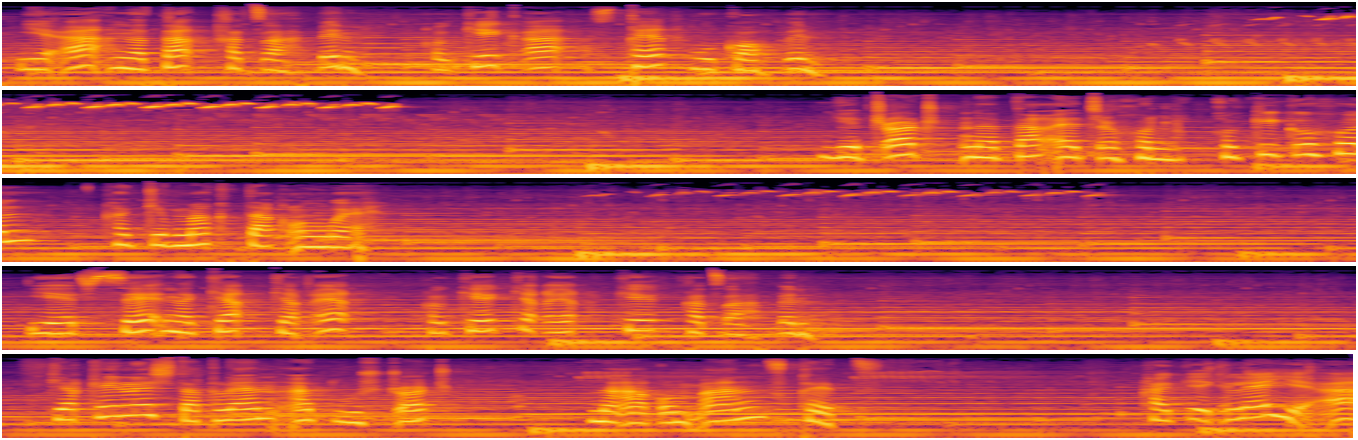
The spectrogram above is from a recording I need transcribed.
يا نتاق ختصحبل خكيك أ سقيق وكهبل يترج نتاق اتخل خكيك أخل خكيب مقتاق أنوه يتسي نكيق كيق خكيك كيق كيق ختصحبل كيقيلش تقلان أتوشترج naqom'antzqit qak'ik'leya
